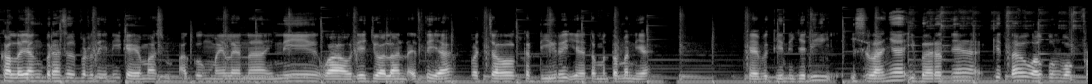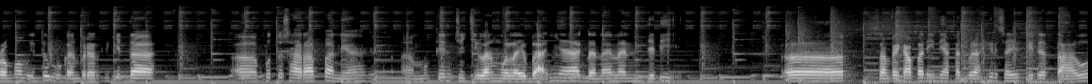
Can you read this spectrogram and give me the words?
kalau yang berhasil seperti ini kayak Mas Agung Mailena ini wow dia jualan itu ya pecel kediri ya teman-teman ya kayak begini jadi istilahnya ibaratnya kita walaupun work from home itu bukan berarti kita uh, putus harapan ya uh, mungkin cicilan mulai banyak dan lain-lain jadi uh, Sampai kapan ini akan berakhir saya tidak tahu.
